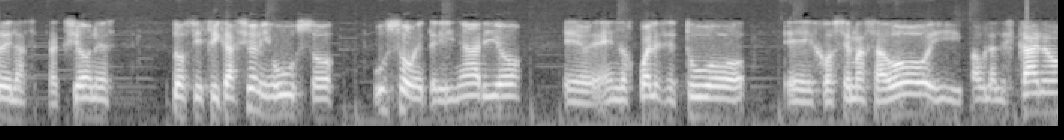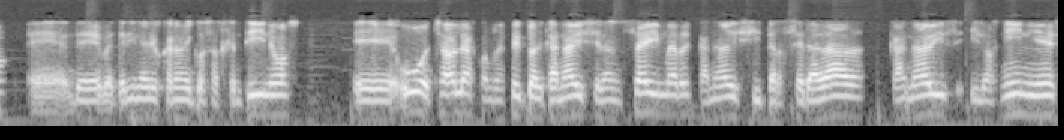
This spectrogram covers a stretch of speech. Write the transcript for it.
de las extracciones, dosificación y uso, uso veterinario, eh, en los cuales estuvo eh, José Mazabó y Paula Lescano, de Veterinarios Canábicos Argentinos, eh, hubo charlas con respecto al cannabis y el Alzheimer, cannabis y tercera edad, cannabis y los niños,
